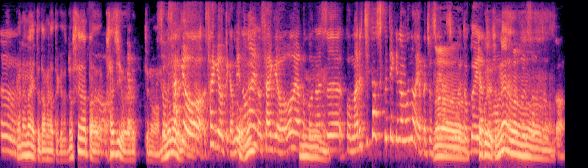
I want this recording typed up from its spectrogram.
うん、やらないとダメだったけど、女性はやっぱ家事をやるっていうのは目の前に。作業、作業っていうか、目の前の作業をやっぱこなす、うこうマルチタスク的なものはやっぱ女性はすごい得意だと思うですよね。うんそうそうそう。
